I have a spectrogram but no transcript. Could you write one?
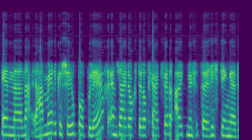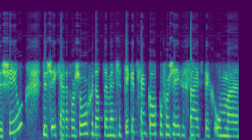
En nou, haar merk is heel populair en zij dachten dat ga ik verder uitnuchten richting de sale. Dus ik ga ervoor zorgen dat mensen tickets gaan kopen voor 7,50 om nou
